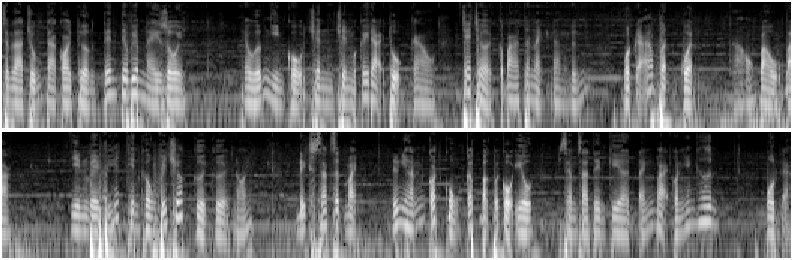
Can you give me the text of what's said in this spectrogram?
Xem ra chúng ta coi thường tên tiêu viêm này rồi. Theo hướng nhìn cổ chân trên một cây đại thụ cao, che trời có ba thân ảnh đang đứng. Một gã vận quần, áo bào bạc. Nhìn về phía thiên không phía trước cười cười nói. Đích xác rất mạnh. Nếu như hắn có cùng cấp bậc với cổ yêu, xem ra tên kia đánh bại còn nhanh hơn. Một gã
